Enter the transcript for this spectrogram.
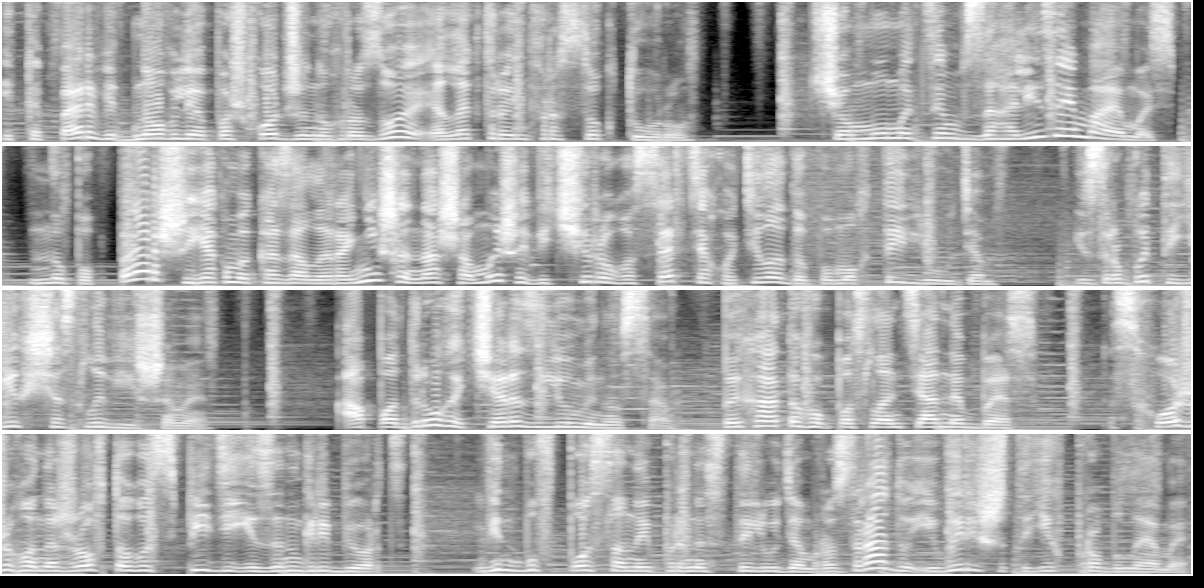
І тепер відновлює пошкоджену грозою електроінфраструктуру. Чому ми цим взагалі займаємось? Ну, по-перше, як ми казали раніше, наша миша від щирого серця хотіла допомогти людям і зробити їх щасливішими. А по-друге, через Люмінуса, пихатого посланця небес, схожого на жовтого спіді із Angry Birds. Він був посланий принести людям розраду і вирішити їх проблеми.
